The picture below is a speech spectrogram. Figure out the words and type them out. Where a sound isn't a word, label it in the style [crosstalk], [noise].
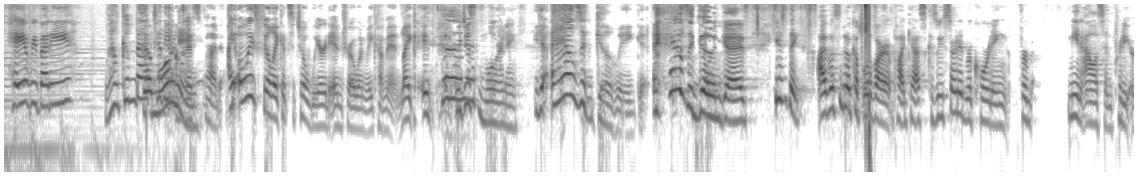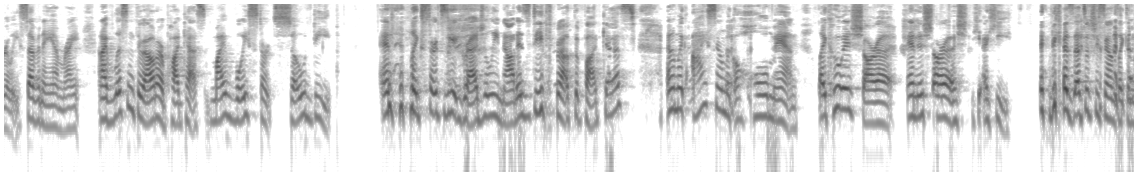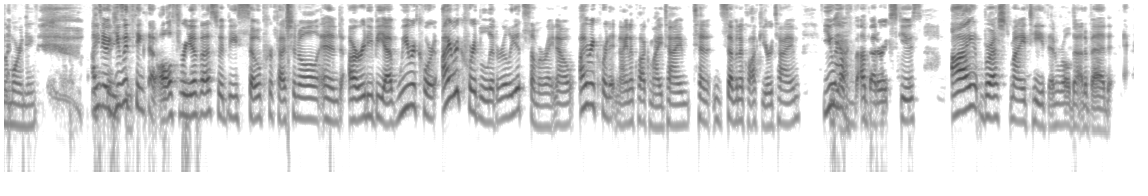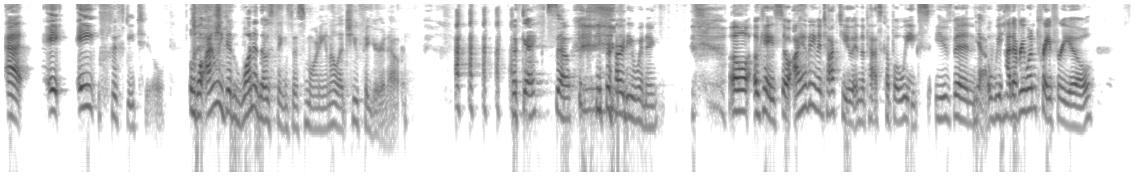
Hey, everybody. Welcome back Good to morning. the Honest Pod. I always feel like it's such a weird intro when we come in. Like it, we Good just, morning. yeah. How's it going? How's it going, guys? Here's the thing. I've listened to a couple of our podcasts because we started recording for me and Allison pretty early, 7 a.m., right? And I've listened throughout our podcast. My voice starts so deep [laughs] and it like starts to get gradually not as deep throughout the podcast. And I'm like, I sound like a whole man. Like, who is Shara? And is Shara a, a he? [laughs] because that's what she sounds like in the morning. I It's know you would think that all three of us would be so professional and already be up. We record, I record literally, it's summer right now. I record at nine o'clock my time, 10, 7 o'clock your time. You Yeah. have a better excuse. I brushed my teeth and rolled out of bed at 8, 8.52. Well, I only [laughs] did one of those things this morning, and I'll let you figure it out. [laughs] okay, so you're already winning. Oh, okay. So I haven't even talked to you in the past couple of weeks. You've been, Yeah. we had everyone pray for you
